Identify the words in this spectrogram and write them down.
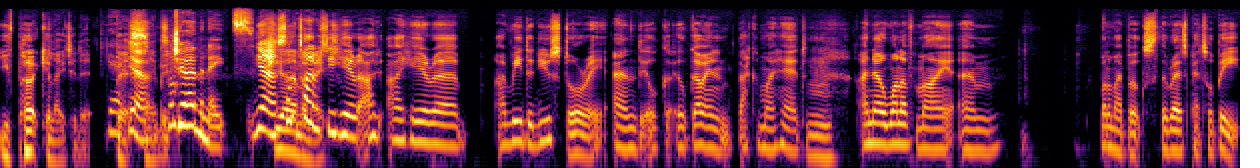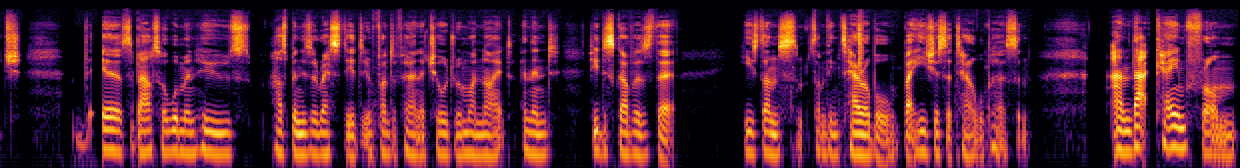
you've percolated it. Yeah, bits, Yeah, maybe. some- germinates. Yeah, sometimes you hear I, I hear a I read a news story and it'll go- it'll go in back of my head. I know one of my um one of my books, The Rose Petal Beach, is about a woman whose husband is arrested in front of her and her children one night, and then she discovers that he's done some, something terrible, but he's just a terrible person, and that came from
